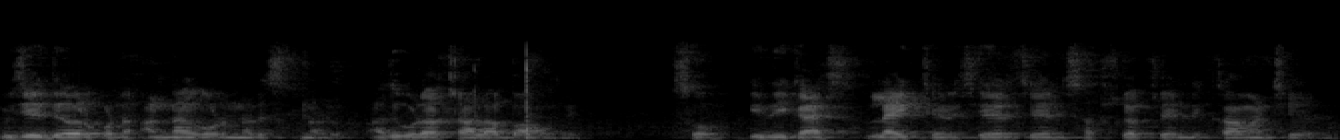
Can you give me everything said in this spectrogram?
విజయ్ దేవరకొండ అన్న కూడా నడుస్తున్నాడు అది కూడా చాలా బాగుంది. సో ఇది గ్యాస్ లైక్ చేయండి షేర్ చేయండి సబ్స్క్రైబ్ చేయండి కామెంట్ చేయండి.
